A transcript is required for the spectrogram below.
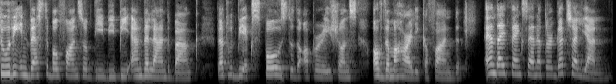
to the investable funds of DBP and the Land Bank that would be exposed to the operations of the Maharlika Fund. And I thank Senator Gatchalian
